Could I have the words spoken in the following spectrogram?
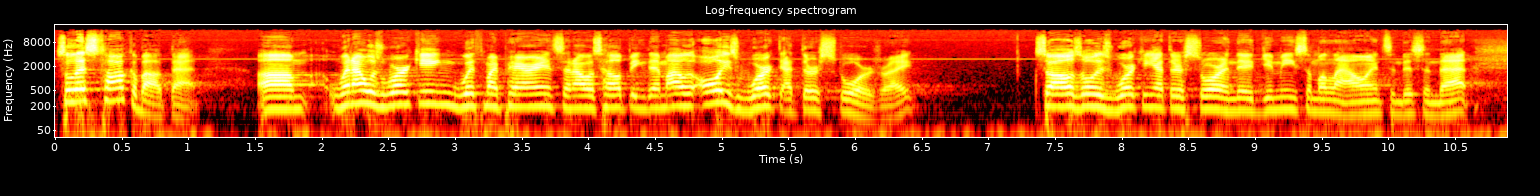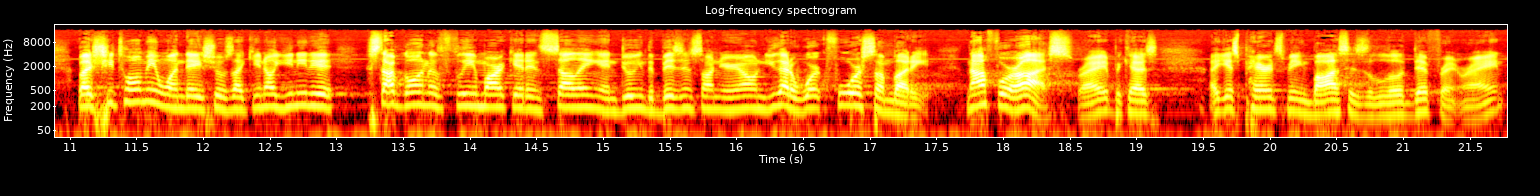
So let's talk about that. Um, when I was working with my parents and I was helping them, I always worked at their stores, right? So I was always working at their store and they'd give me some allowance and this and that. But she told me one day, she was like, you know, you need to stop going to the flea market and selling and doing the business on your own. You got to work for somebody, not for us, right? Because I guess parents being bosses is a little different, right?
